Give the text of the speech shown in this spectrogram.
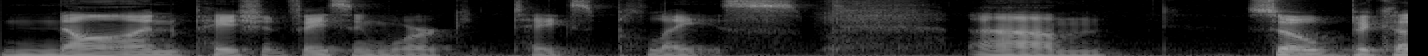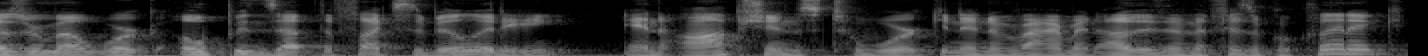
non patient facing work takes place. Um, so, because remote work opens up the flexibility and options to work in an environment other than the physical clinic,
